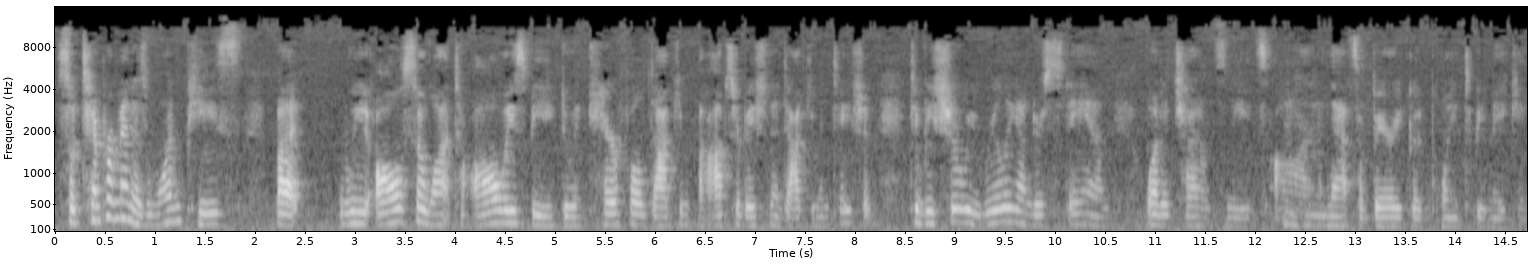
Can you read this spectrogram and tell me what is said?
so temperament is one piece, but we also want to always be doing careful docu- observation and documentation to be sure we really understand what a child's needs are. And that's a very good point to be making.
